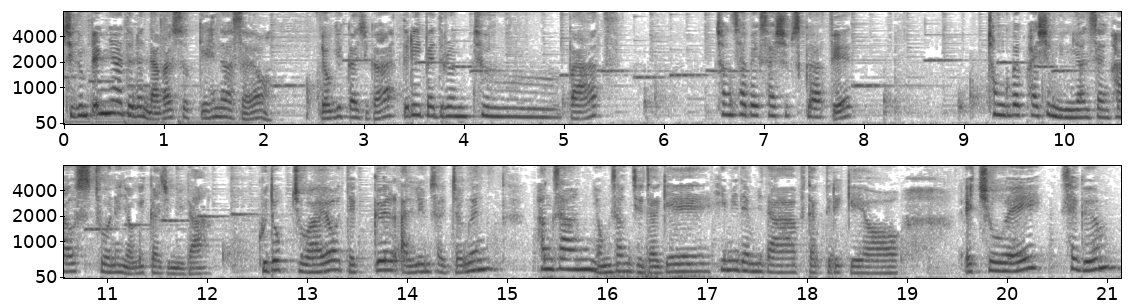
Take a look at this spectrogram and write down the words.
지금 백야드는 나갈 수 없게 해놔서요. 여기까지가 3베드룸 2바th 1440 스퀘어 핏 1986년생 하우스 투어는 여기까지입니다. 구독, 좋아요, 댓글, 알림 설정은 항상 영상 제작에 힘이 됩니다. 부탁드릴게요. HOA, 세금,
